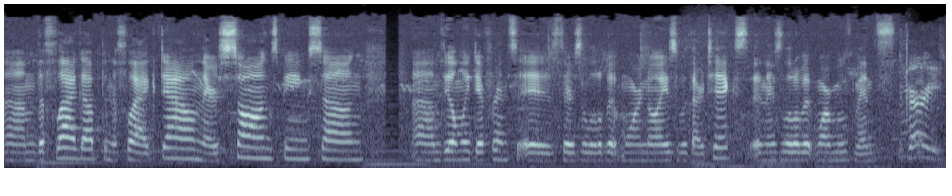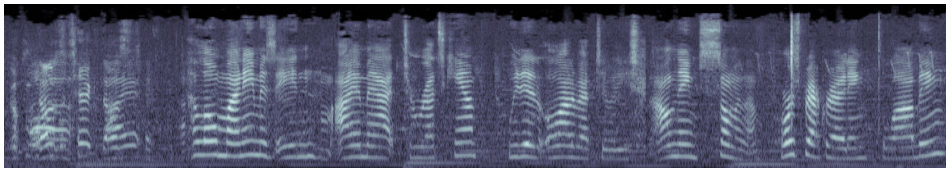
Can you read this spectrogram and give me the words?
um, the flag up and the flag down, there's songs being sung. Um, the only difference is there's a little bit more noise with our tics and there's a little bit more movements. Very. That was a tic. That was. Hello, my name is Aiden. I am at Tourette's Camp. We did a lot of activities. I'll name some of them. Horseback riding, lobbing,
